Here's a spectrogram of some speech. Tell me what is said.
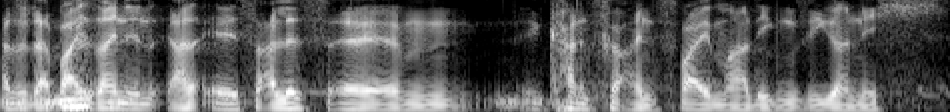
also dabei sein ist alles ähm, kann für einen zweimaligen Sieger nicht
